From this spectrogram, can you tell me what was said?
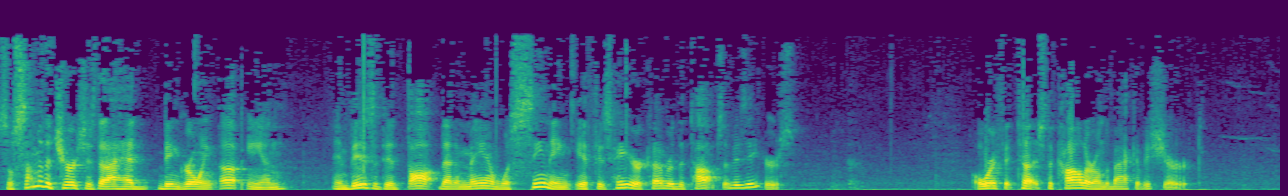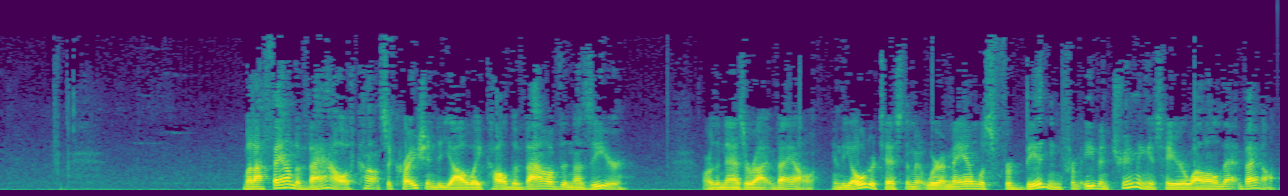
So some of the churches that I had been growing up in and visited thought that a man was sinning if his hair covered the tops of his ears or if it touched the collar on the back of his shirt. But I found a vow of consecration to Yahweh called the vow of the Nazir or the Nazarite vow in the Older Testament where a man was forbidden from even trimming his hair while on that vow.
